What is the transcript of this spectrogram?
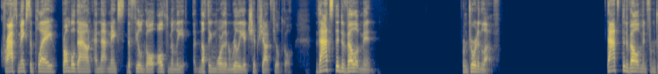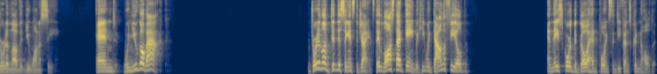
Kraft makes the play, rumble down, and that makes the field goal ultimately nothing more than really a chip shot field goal. That's the development from Jordan Love. That's the development from Jordan Love that you want to see. And when you go back, Jordan Love did this against the Giants. They lost that game, but he went down the field and they scored the go ahead points. The defense couldn't hold it.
